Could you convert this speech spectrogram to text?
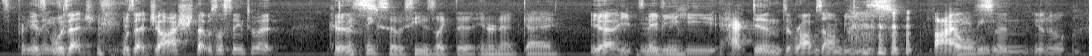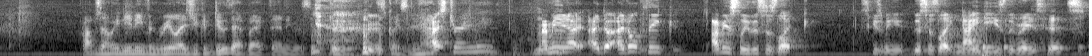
It's pretty. Is, was that was that Josh that was listening to it? Because I think so. He was like the internet guy. Yeah, he, maybe he hacked into Rob Zombie's files Maybe. and you know. Rob Zombie didn't even realize you could do that back then. He was like, "This guy's napstering me." I mean, I, I, don't, I don't think. Obviously, this is like, excuse me, this is like '90s, the greatest hits.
